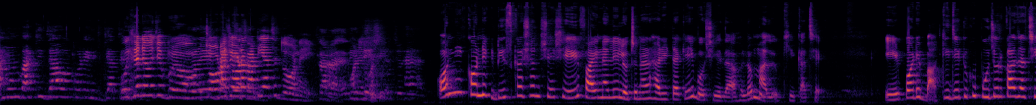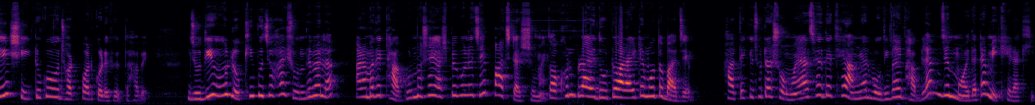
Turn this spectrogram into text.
এমন বাটি যাও করে যাতে ওইখানে ওই যে চড়া চড়া বাটি আছে। তো অনেক। আছে। হ্যাঁ অনেক অনেক ডিসকাশন শেষে ফাইনালি লোচনার হাঁড়িটাকেই বসিয়ে দেওয়া হলো মা লক্ষ্মীর কাছে। এরপরে বাকি যেটুকু পুজোর কাজ আছে সেইটুকু ঝটপট করে ফেলতে হবে। যদিও লক্ষ্মী পুজো হয় সন্ধেবেলা আর আমাদের ঠাকুর মশাই আসবে বলেছে পাঁচটার সময়। তখন প্রায় দুটো আড়াইটে মতো বাজে। হাতে কিছুটা সময় আছে দেখে আমি আর বৌদিভাই ভাবলাম যে ময়দাটা মেখে রাখি।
